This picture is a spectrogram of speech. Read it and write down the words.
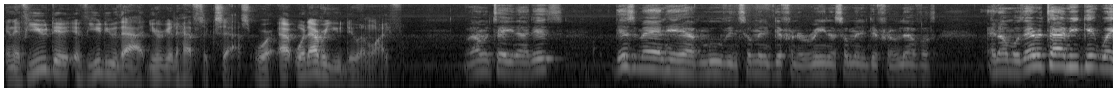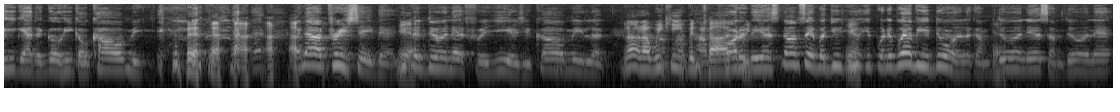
And if you do if you do that, you're going to have success or whatever you do in life. Well, I'm gonna tell you now this this man here have moved in so many different arenas, so many different levels. And almost every time he get where he got to go, he gonna call me, and I appreciate that. You've yeah. been doing that for years. You call me, look. No, no, we I'm, keep I'm, in I'm touch. part of we this. No, I'm saying, but you, yeah. you, whatever you're doing, look, I'm yeah. doing this, I'm doing that.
